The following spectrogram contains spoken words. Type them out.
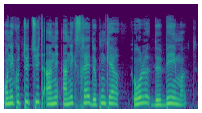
On écoute tout de suite un, un extrait de Conquer Hall de Behemoth.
